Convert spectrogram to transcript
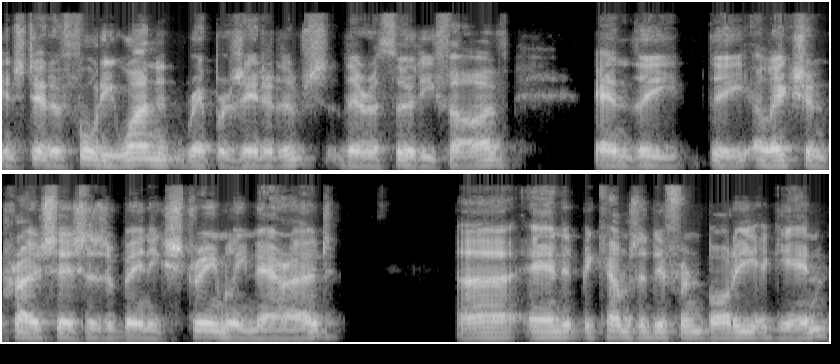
Instead of 41 representatives, there are 35, and the, the election processes have been extremely narrowed, uh, and it becomes a different body again.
